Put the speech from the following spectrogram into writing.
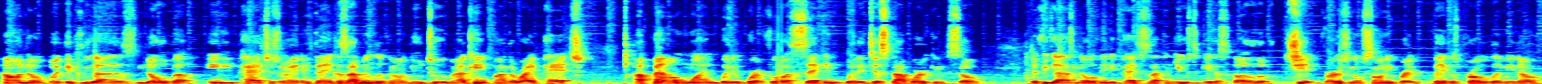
I don't know. But if you guys know about any patches or anything, because I've been looking on YouTube and I can't find the right patch. I found one, but it worked for a second, but it just stopped working. So if you guys know of any patches I can use to get a, a legit version of Sony Vegas Pro, let me know.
